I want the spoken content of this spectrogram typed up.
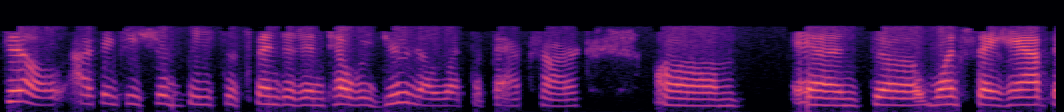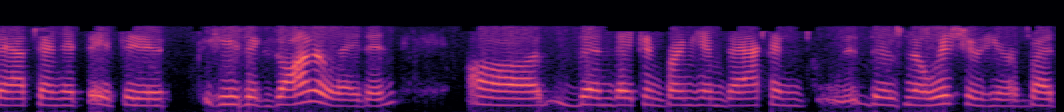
still, I think he should be suspended until we do know what the facts are. Um, and uh, once they have that, then if, if, if he's exonerated, uh, then they can bring him back, and there's no issue here. But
